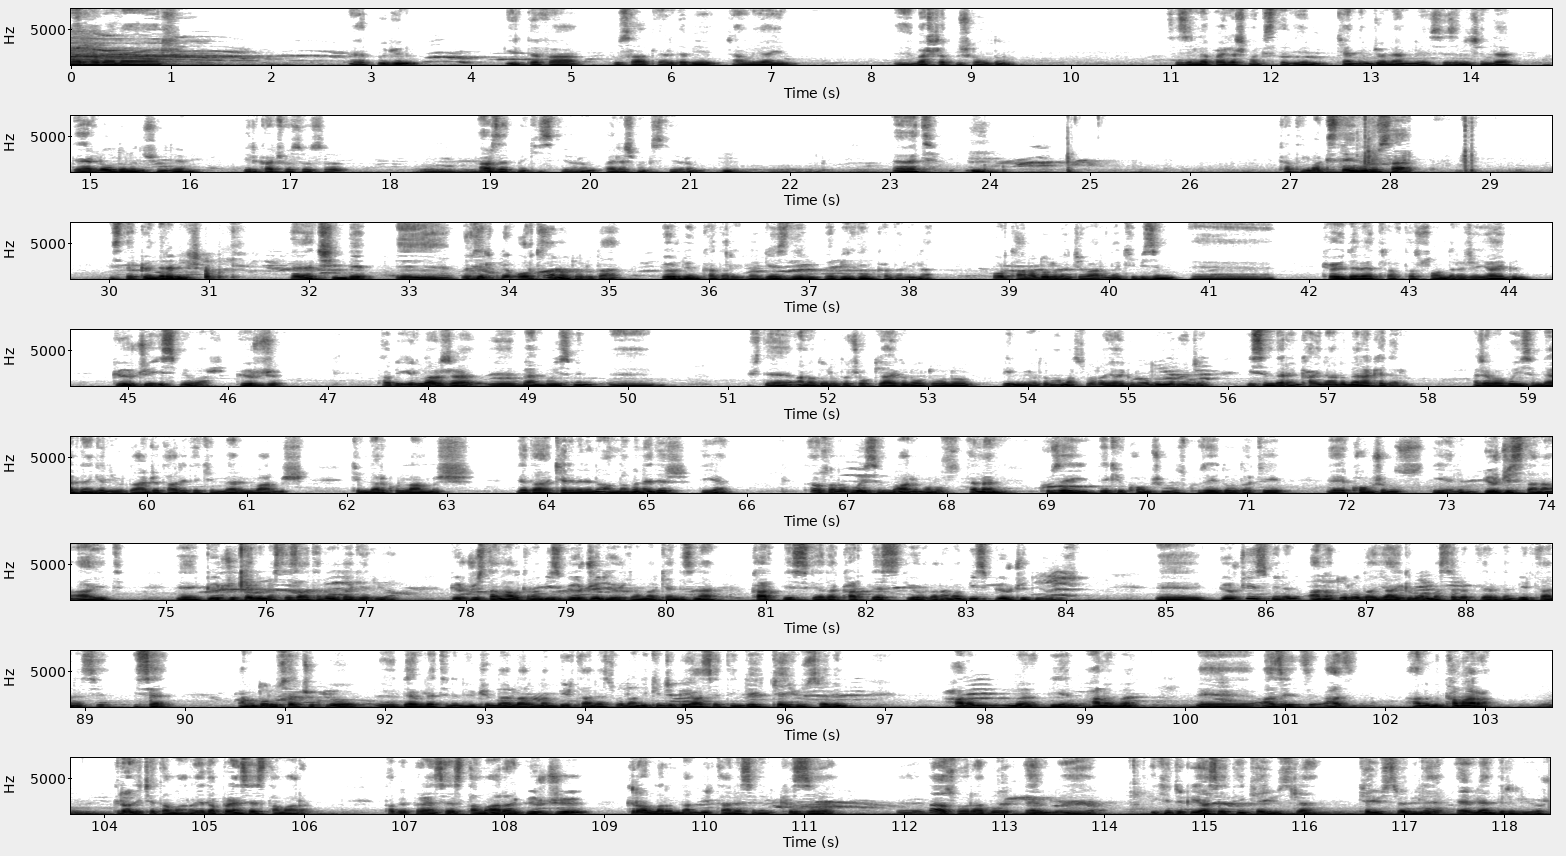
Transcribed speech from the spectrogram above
Merhabalar. Evet bugün ilk defa bu saatlerde bir canlı yayın e, başlatmış oldum. Sizinle paylaşmak istediğim, kendimce önemli, sizin için de değerli olduğunu düşündüğüm birkaç hususu arz etmek istiyorum, paylaşmak istiyorum. Evet. Katılmak isteyen olursa istek gönderebilir. Evet şimdi e, özellikle Orta Anadolu'da gördüğüm kadarıyla, gezdiğim ve bildiğim kadarıyla Orta Anadolu ve civarında ki bizim e, köyde ve etrafta son derece yaygın Gürcü ismi var. Gürcü. Tabi yıllarca e, ben bu ismin e, işte Anadolu'da çok yaygın olduğunu bilmiyordum ama sonra yaygın olduğunu öğrenince isimlerin kaynağını merak ederim. Acaba bu isim nereden geliyor? Daha önce tarihte kimlerin varmış? Kimler kullanmış? Ya da kelimenin anlamı nedir diye. Daha sonra bu isim malumunuz hemen kuzeydeki komşumuz, kuzeydoğudaki e, komşumuz diyelim. Gürcistan'a ait. E, Gürcü kelimesi de zaten orada geliyor. Gürcistan halkına biz Gürcü diyoruz. Onlar kendisine Kartlis ya da Kartles diyorlar ama biz Gürcü diyoruz. E, Gürcü isminin Anadolu'da yaygın olma sebeplerinden bir tanesi ise Anadolu Selçuklu e, Devleti'nin hükümdarlarından bir tanesi olan 2. Gıyasettin Keyhüsrev'in hanımı diyelim hanımı e, Aziz Haz, hanımı Tamara Kraliçe Tamara ya da Prenses Tamara. Tabi Prenses Tamara Gürcü krallarından bir tanesinin kızı. E, daha sonra bu ev, e, ikinci Gıyasettin Keyhüsre Keyhüsrev ile evlendiriliyor.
